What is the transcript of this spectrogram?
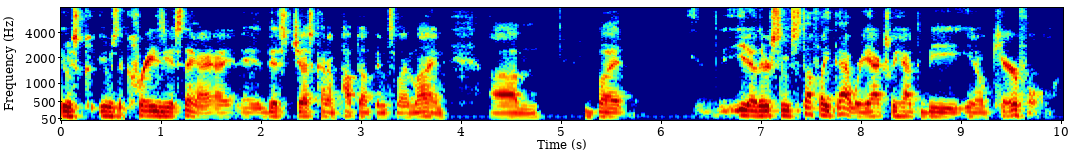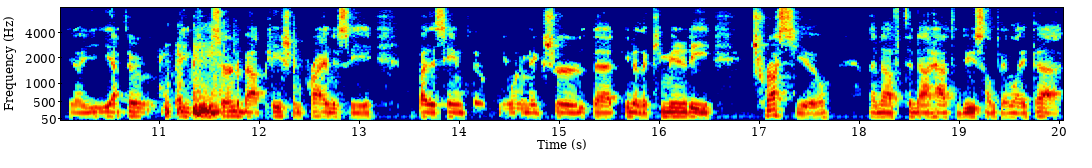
it was it was the craziest thing. I, I this just kind of popped up into my mind, um, but you know, there's some stuff like that where you actually have to be you know careful. You know, you, you have to be concerned about patient privacy. But by the same token, you want to make sure that you know the community trusts you enough to not have to do something like that.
